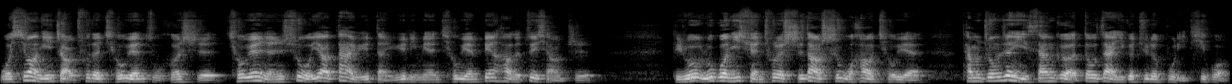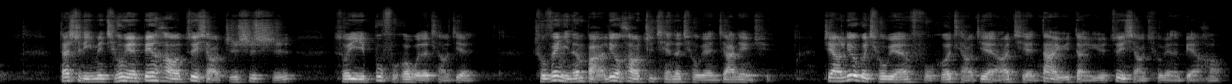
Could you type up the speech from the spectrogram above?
我希望你找出的球员组合时，球员人数要大于等于里面球员编号的最小值。比如，如果你选出了十到十五号球员，他们中任意三个都在一个俱乐部里踢过，但是里面球员编号最小值是十，所以不符合我的条件。除非你能把六号之前的球员加进去，这样六个球员符合条件，而且大于等于最小球员的编号。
